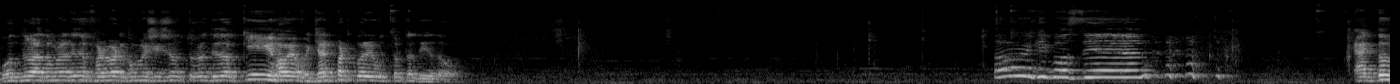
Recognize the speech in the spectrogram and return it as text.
বন্ধুরা তোমরা কিন্তু ফটাফট কনভারসেশন উত্তরটা দিয়ে দাও। কি হবে? ঝটপট করে উত্তরটা দিয়ে দাও। কি একদম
